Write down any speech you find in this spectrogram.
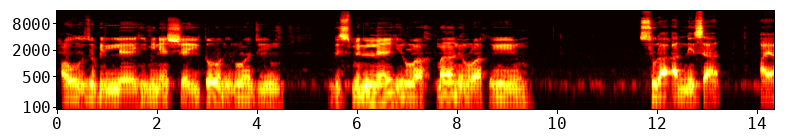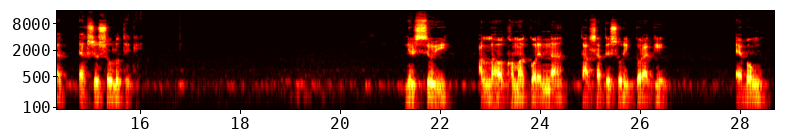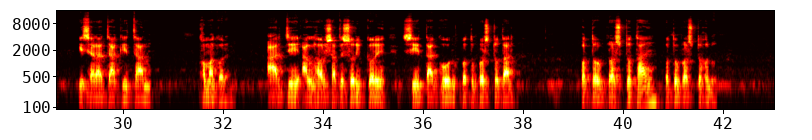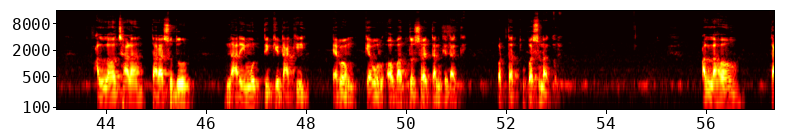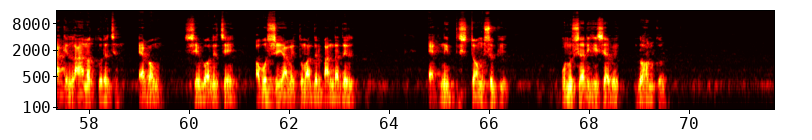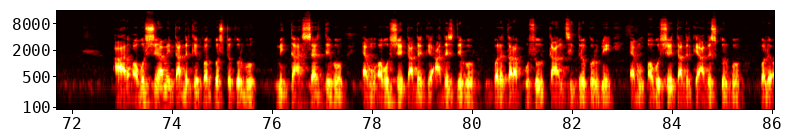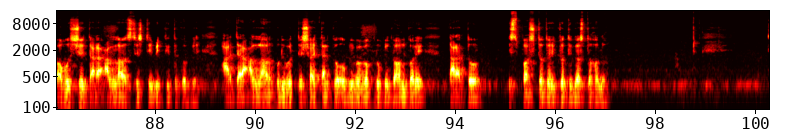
أعوذ بالله من الشيطان الرجيم بسم الله الرحمن الرحيم সুরা আন নিসা আয়াত একশো ষোলো থেকে নিশ্চয়ই আল্লাহ ক্ষমা করেন না তার সাথে শরিক করাকে এবং এছাড়া যাকে চান ক্ষমা করেন। আর যে আল্লাহর সাথে শরিক করে, সে তা ঘোর পথভ্রষ্টতার, পথভ্রষ্টতায় পথভ্রষ্ট হলো। আল্লাহ ছাড়া তারা শুধু নারী মূর্তিকে ডাকে এবং কেবল অবাধ্য শয়তানকে ডাকে, অর্থাৎ উপাসনা করে। আল্লাহ তাকে লানত করেছেন। এবং সে বলেছে অবশ্যই আমি তোমাদের বান্দাদের এক নির্দিষ্ট অংশকে অনুসারী হিসাবে গ্রহণ করব। আর অবশ্যই আমি তাদেরকে পথভ্রষ্ট করব, মিথ্যা আশ্বাস দেব এবং অবশ্যই তাদেরকে আদেশ দেব বলে তারা পশুর কান ছিদ্র করবে এবং অবশ্যই তাদেরকে আদেশ করব বলে অবশ্যই তারা আল্লাহর সৃষ্টি বিকৃত করবে। আর যারা আল্লাহর পরিবর্তে শয়তানকে অভিভাবক রূপে গ্রহণ করে, তারা তো স্পষ্টতই ক্ষতিগ্রস্ত হলো।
